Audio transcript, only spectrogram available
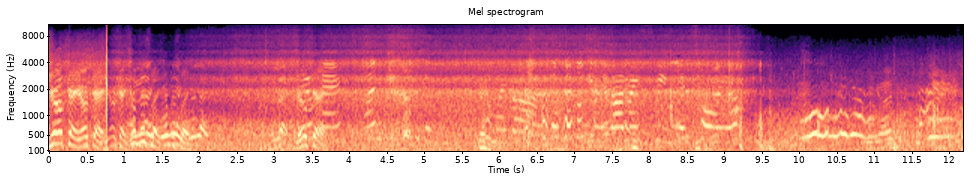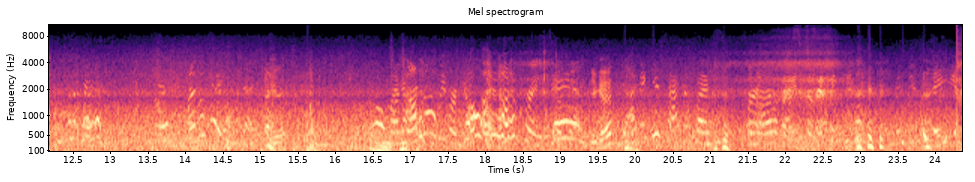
You're okay, you're okay, you're okay. Come this way, come this way. You're okay. I'm good. Oh my god. My god, my sweet Victoria. Oh my god. You good? I'm okay, I'm okay. Oh my god, I thought we were going. I'm not afraid. It's. You good? I think you sacrificed for all of us. So I think you saved you.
